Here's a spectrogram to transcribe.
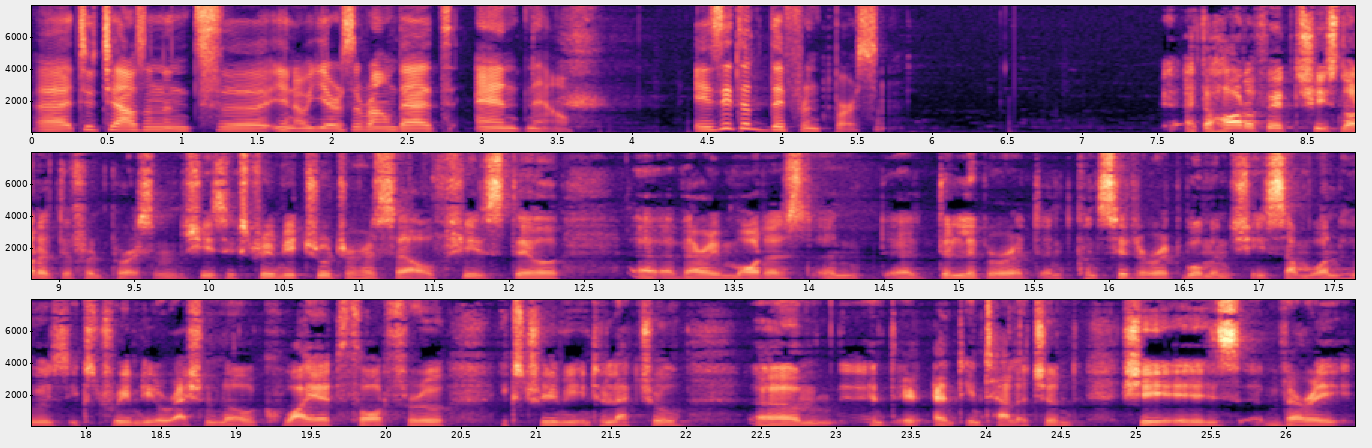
2000 and you know years around that and now? Is it a different person? at the heart of it, she's not a different person. She's extremely true to herself. She's still a very modest and uh, deliberate and considerate woman. She's someone who is extremely rational, quiet, thought through, extremely intellectual. Um, and, and intelligent. She is very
